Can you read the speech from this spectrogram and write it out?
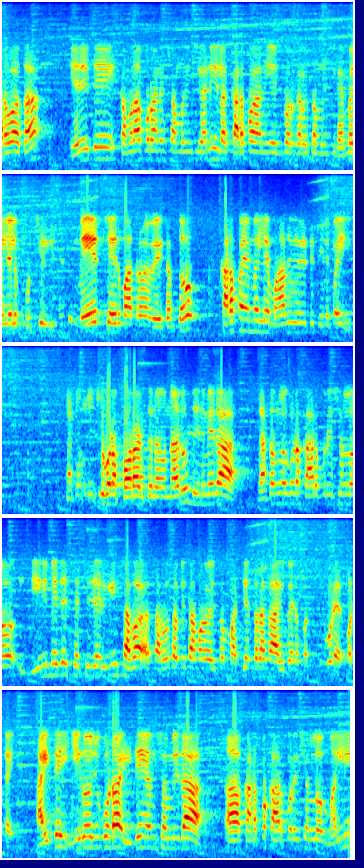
తర్వాత ఏదైతే కమలాపురానికి సంబంధించి కానీ ఇలా కడప నియోజకవర్గాలకు సంబంధించిన ఎమ్మెల్యేలకు కుర్చీలు తీసేసి మేయర్ చైర్ మాత్రమే వేయడంతో కడప ఎమ్మెల్యే మాధవిరెడ్డి దీనిపై గతం నుంచి కూడా పోరాడుతూనే ఉన్నారు. దీని మీద గతంలో కూడా కార్పొరేషన్లో దీని మీదే చర్చ జరిగి సభ సర్వసభ్య సమావేశం మధ్యంతరంగా ఆగిపోయిన పరిస్థితులు కూడా ఏర్పడ్డాయి. అయితే ఈ రోజు కూడా ఇదే అంశం మీద కడప కార్పొరేషన్లో మళ్ళీ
